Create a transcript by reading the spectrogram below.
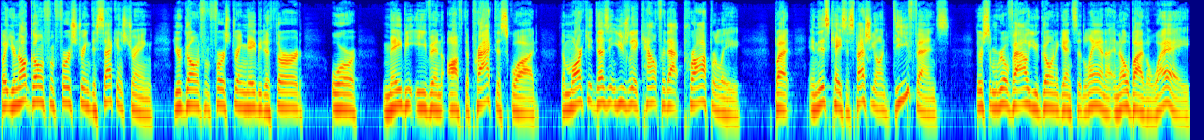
but you're not going from first string to second string. You're going from first string maybe to third or maybe even off the practice squad. The market doesn't usually account for that properly, but in this case, especially on defense, there's some real value going against Atlanta. And oh, by the way,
